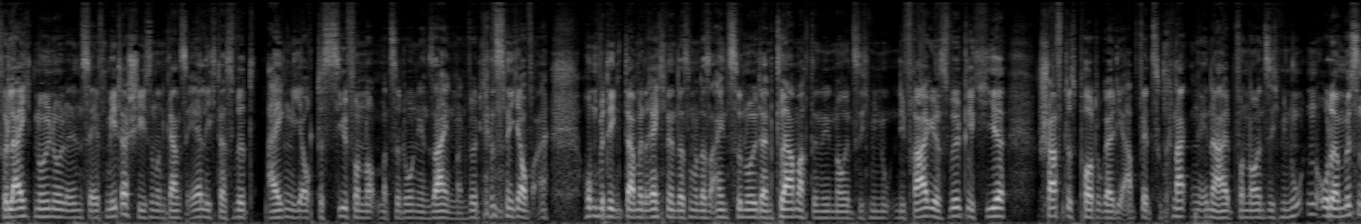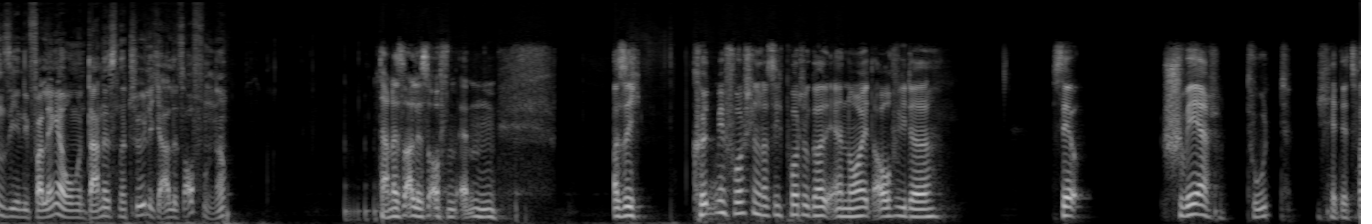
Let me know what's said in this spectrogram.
vielleicht 0-0 ins Elfmeterschießen und ganz ehrlich, das wird eigentlich auch das Ziel von Nordmazedonien sein. Man wird jetzt nicht auf unbedingt damit rechnen, dass man das 1 0 dann klar macht in den 90 Minuten. Die Frage ist wirklich hier, schafft es Portugal die Abwehr zu knacken innerhalb von 90 Minuten oder müssen sie in die Verlängerung und dann ist natürlich alles offen, ne? Dann ist alles offen. Ähm, also ich könnte mir vorstellen, dass sich Portugal erneut auch wieder sehr schwer tut ich hätte jetzt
